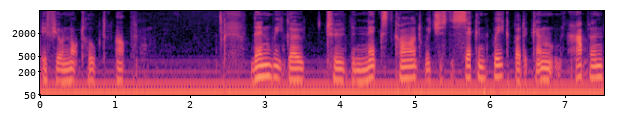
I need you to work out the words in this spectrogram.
if you're not hooked up. Then we go to the next card, which is the second week, but it can happen.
